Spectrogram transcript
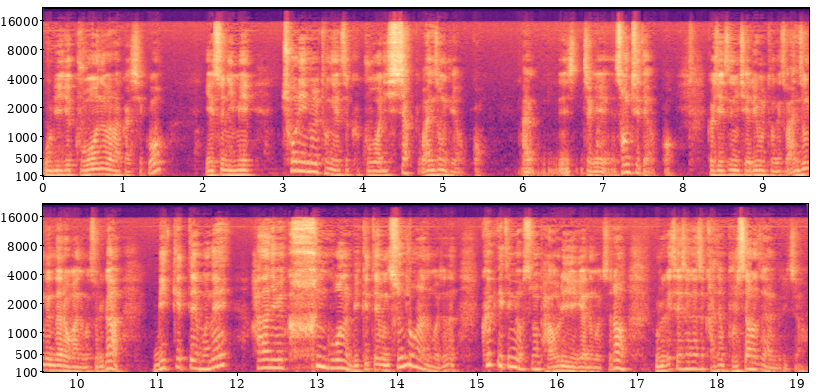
우리에게 구원을 허락하시고, 예수님이 초림을 통해서 그 구원이 시작, 완성되었고, 아, 저기, 성취되었고, 그것이 예수님 재림을 통해서 완성된다라고 하는 것을 우리가 믿기 때문에 하나님의 큰 구원을 믿기 때문에 순종하는 거잖아요. 그 믿음이 없으면 바울이 얘기하는 것처럼 우리가 세상에서 가장 불쌍한 사람들이죠.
